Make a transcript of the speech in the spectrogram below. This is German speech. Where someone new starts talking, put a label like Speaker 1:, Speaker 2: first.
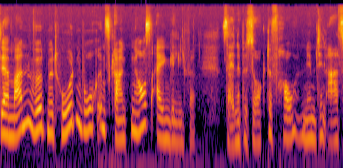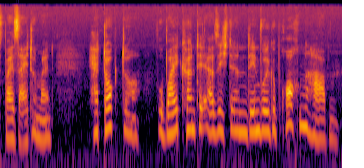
Speaker 1: Der Mann wird mit Hodenbruch ins Krankenhaus eingeliefert. Seine besorgte Frau nimmt den Arzt beiseite und meint, Herr Doktor, wobei könnte er sich denn den wohl gebrochen haben?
